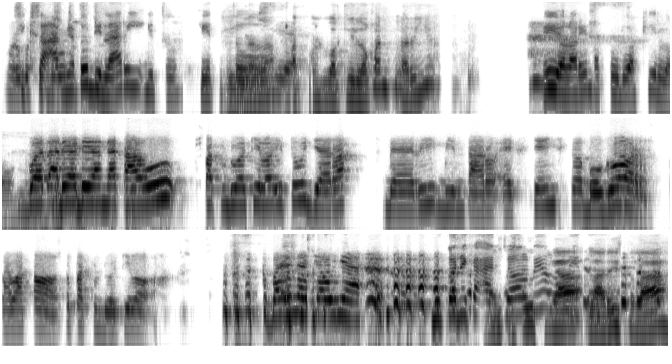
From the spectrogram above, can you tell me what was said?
Merebus siksaannya tuh di lari gitu. Gitu. Iyalah, Iya. 42 kilo kan larinya. Iya lari 42 kilo. Buat adik-adik yang nggak tahu, 42 kilo itu jarak dari Bintaro Exchange ke Bogor lewat tol. Itu 42 kilo. Kebayang nggak jauhnya? Bukannya ke Ancol, Mel? dia lari setelah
